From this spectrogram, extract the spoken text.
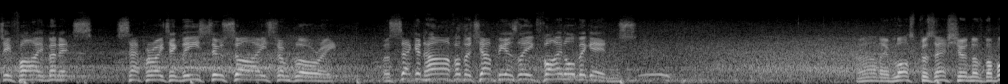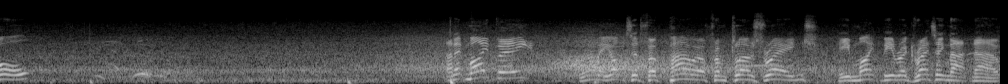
Forty-five minutes separating these two sides from glory. The second half of the Champions League final begins. Well, they've lost possession of the ball. And it might be. Well, he opted for power from close range. He might be regretting that now.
